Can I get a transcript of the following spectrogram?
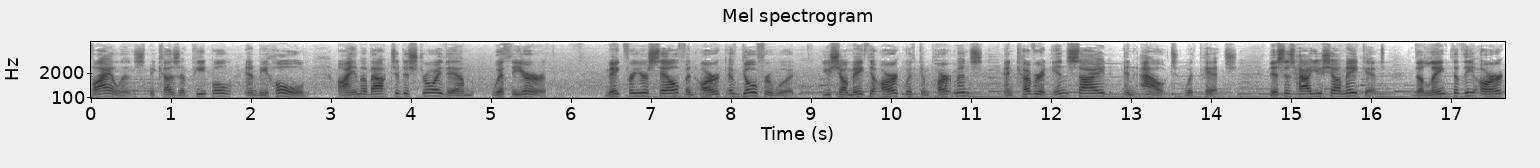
violence because of people, and behold, I am about to destroy them with the earth. Make for yourself an ark of gopher wood. You shall make the ark with compartments, and cover it inside and out with pitch. This is how you shall make it. The length of the ark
